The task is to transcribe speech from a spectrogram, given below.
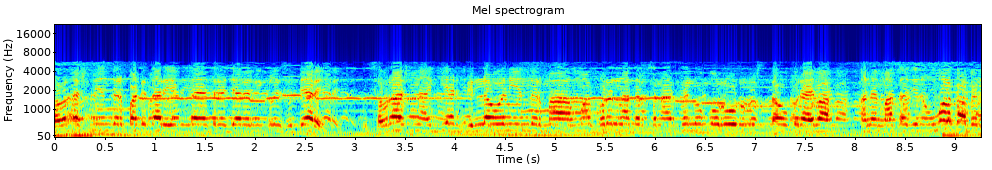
અંદર પાટીદાર એકતા યાત્રા જયારે નીકળે છે ત્યારે, સૌરાષ્ટ્રના અગિયાર જિલ્લાઓની અંદર મા ખોડલના દર્શનાર્થે લોકો રોડ, રસ્તા ઉપર આવ્યા અને માતાજીનું ઉમળકાભેર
